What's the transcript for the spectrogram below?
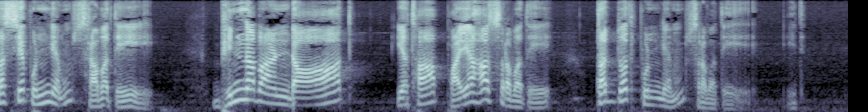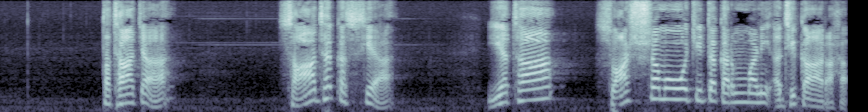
तस्य पुण्यं स्रवते। भिन्नभाण्डात् यथा पयः स्रवते, तद्वत् पुण्यं स्रवते इति। तथा च साधकस्य यथा स्वाश्रमोचितकर्मणि अधिकारः,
